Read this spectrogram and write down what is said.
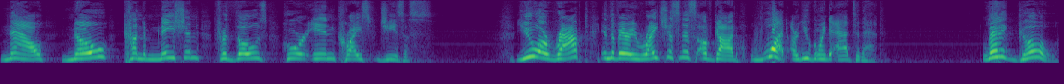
now no condemnation for those who are in Christ Jesus. You are wrapped in the very righteousness of God. What are you going to add to that? Let it go.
